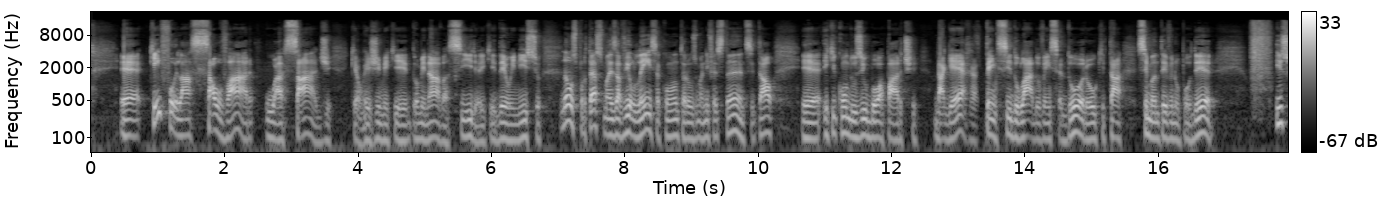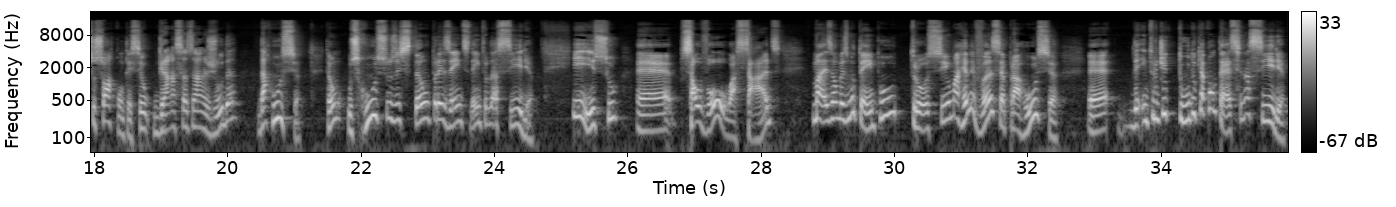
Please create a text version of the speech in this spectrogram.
é, quem foi lá salvar o Assad, que é o regime que dominava a Síria e que deu início, não os protestos, mas a violência contra os manifestantes e tal, é, e que conduziu boa parte da guerra, tem sido o lado vencedor ou que tá, se manteve no poder, isso só aconteceu graças à ajuda da Rússia. Então, os russos estão presentes dentro da Síria. E isso é, salvou o Assad mas ao mesmo tempo trouxe uma relevância para a Rússia é, dentro de tudo que acontece na Síria.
